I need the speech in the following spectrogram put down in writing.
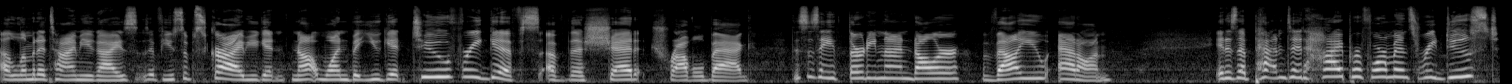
a limited time, you guys, if you subscribe, you get not one, but you get two free gifts of the Shed Travel Bag. This is a $39 value add on. It is a patented high performance, reduced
